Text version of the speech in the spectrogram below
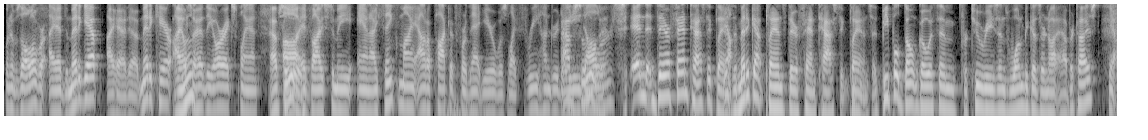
When it was all over, I had the Medigap, I had uh, Medicare, I also had the RX plan. Mm-hmm. Absolutely. uh, advised to me, and I think my out of pocket for that year was like three hundred eighty dollars. And they're fantastic plans. Yeah. The Medigap plans, they're fantastic mm-hmm. plans. And People don't go with them for two reasons. One, because they're not advertised. Yeah.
